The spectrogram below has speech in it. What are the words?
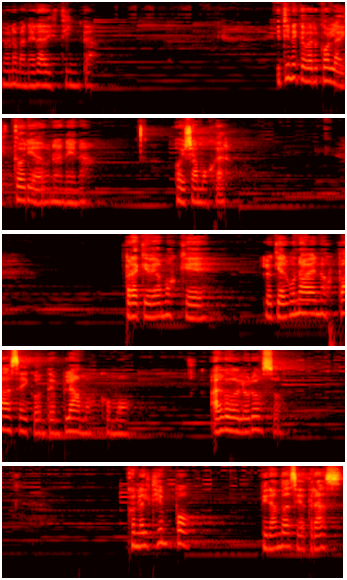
de una manera distinta. Y tiene que ver con la historia de una nena, hoy ya mujer. Para que veamos que lo que alguna vez nos pasa y contemplamos como algo doloroso, con el tiempo, mirando hacia atrás,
